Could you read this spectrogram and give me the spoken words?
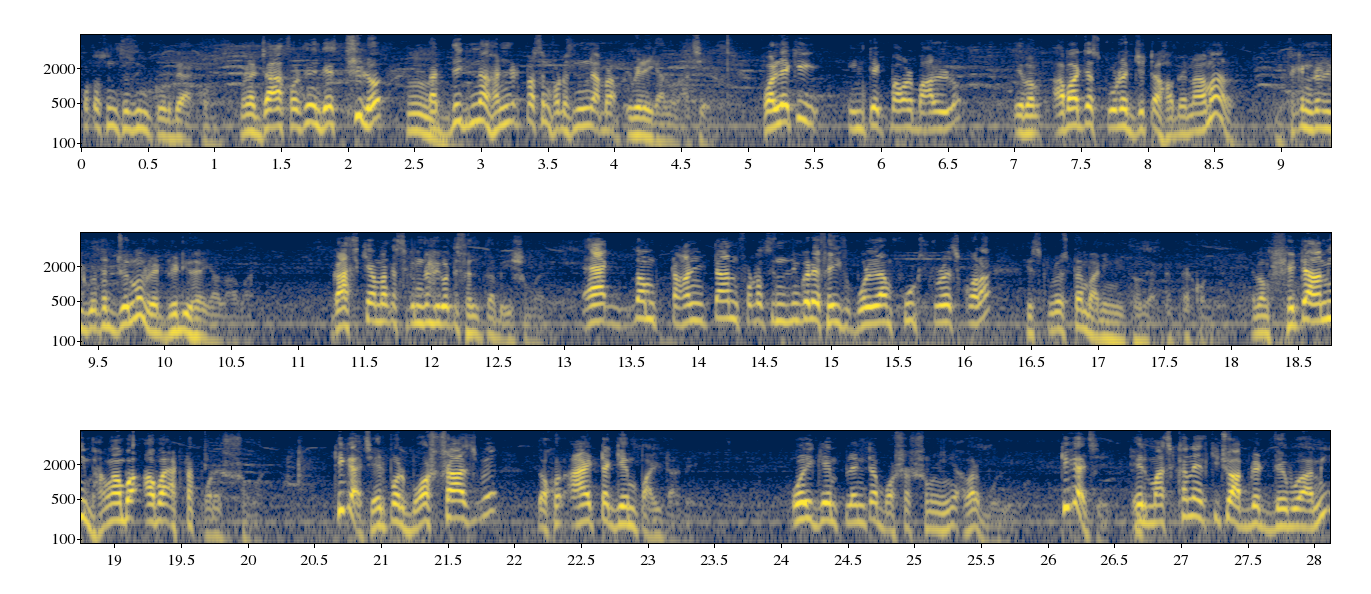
ফটোসিনথেসিস করবে এখন। মানে যা ফটোসিন দেখছিল তার দিক না হান্ড্রেড পার্সেন্ট ফটোসিন আবার বেড়ে গেল আছে ফলে কি ইনটেক পাওয়ার বাড়লো এবং আবার যা স্টোরেজ যেটা হবে না আমার সেকেন্ডারি গ্রোথের জন্য রেডি হয়ে গেল গাছকে আমাকে সেকেন্ডারি করতে ফেলতে হবে এই সময়। একদম টান টান ফটোসিনথেসিস করে সেই বললাম ফুড স্টোরেজ করা, সেই স্টোরেজটা বানিয়ে নিতে হবে এখন। এবং সেটা আমি ভাঙাবো আবার একটা পরের সময়। ঠিক আছে? এরপর বর্ষা আসবে, তখন আরেকটা গেম পাল্টাবে। ওই গেম প্ল্যানটা বসার সময় আমি আবার বলি ঠিক আছে? এর মাঝখানে কিছু আপডেট দেবো আমি।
